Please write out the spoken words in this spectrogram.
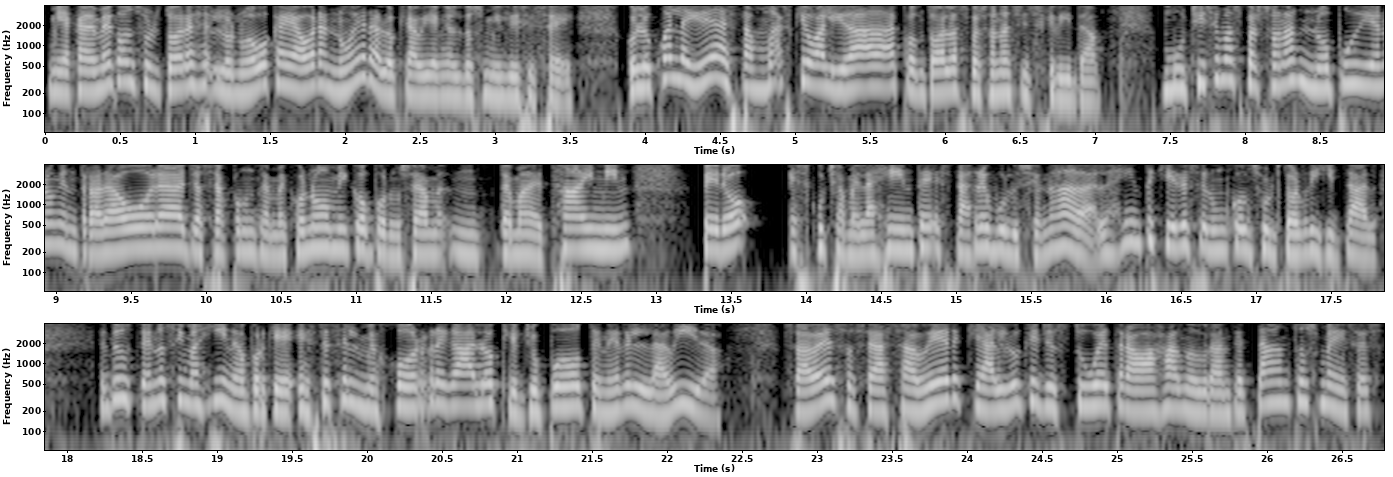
Mi academia de consultores, lo nuevo que hay ahora no era lo que había en el 2016. Con lo cual la idea está más que validada con todas las personas inscritas. Muchísimas personas no pudieron entrar ahora, ya sea por un tema económico, por un, un tema de timing, pero escúchame, la gente está revolucionada, la gente quiere ser un consultor digital. Entonces usted no se imagina porque este es el mejor regalo que yo puedo tener en la vida, ¿sabes? O sea, saber que algo que yo estuve trabajando durante tantos meses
